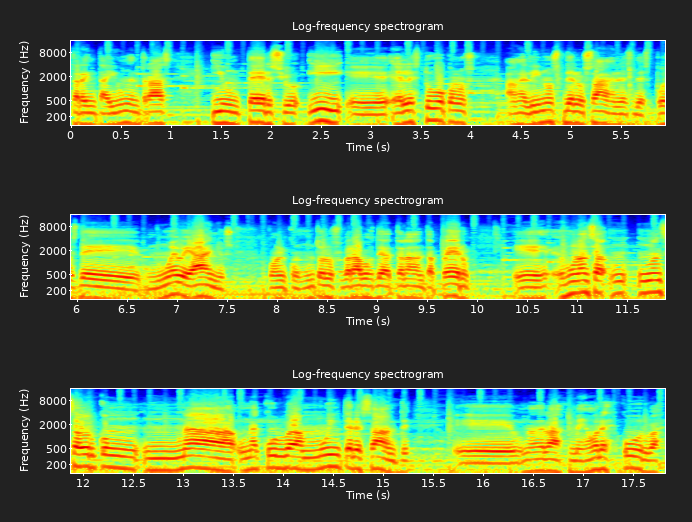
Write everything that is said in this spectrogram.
31 entradas y un tercio. Y eh, él estuvo con los Angelinos de Los Ángeles después de nueve años con el conjunto de los Bravos de Atlanta. Pero eh, es un, lanzador con una, curva muy interesante, eh, una de las mejores curvas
